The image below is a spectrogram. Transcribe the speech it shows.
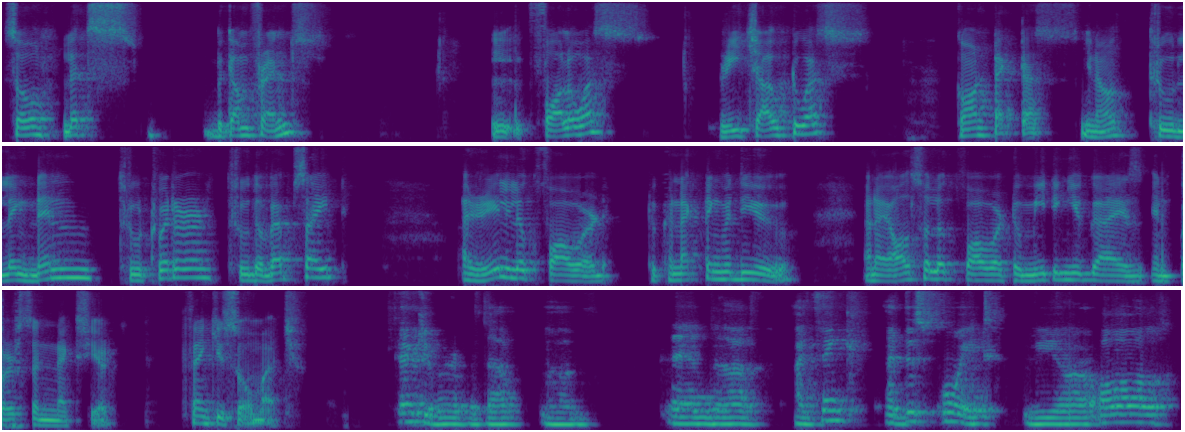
So let's become friends, follow us, reach out to us, contact us, you know, through LinkedIn, through Twitter, through the website. I really look forward to connecting with you. And I also look forward to meeting you guys in person next year. Thank you so much. Thank you, Mehar Pratap. Um, And uh, I think at this point, we are all,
